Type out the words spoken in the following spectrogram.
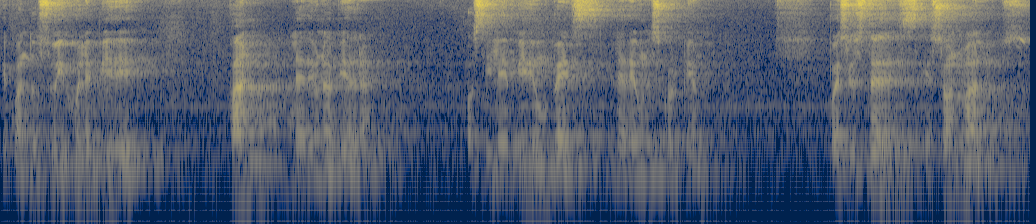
que cuando su hijo le pide pan le dé una piedra, o si le pide un pez le dé un escorpión. Pues si ustedes, que son malos,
